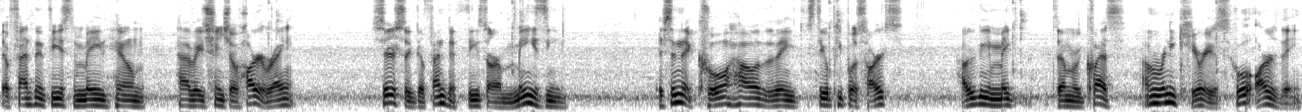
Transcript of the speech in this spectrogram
The Phantom Thieves made him have a change of heart, right? Seriously, the Phantom Thieves are amazing. Isn't it cool how they steal people's hearts? How do they make them requests? I'm really curious. Who are they?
